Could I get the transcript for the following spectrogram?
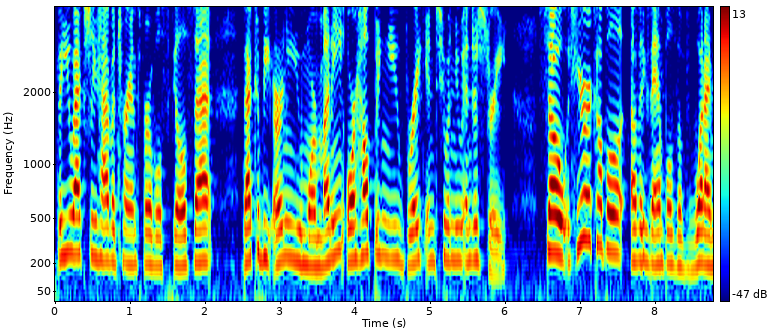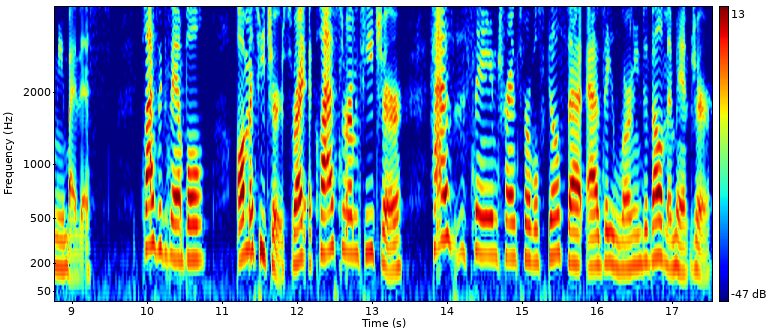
that you actually have a transferable skill set that could be earning you more money or helping you break into a new industry. So, here are a couple of examples of what I mean by this. Class example all my teachers, right? A classroom teacher has the same transferable skill set as a learning development manager,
